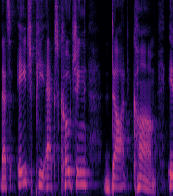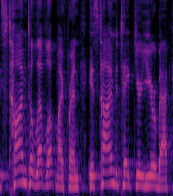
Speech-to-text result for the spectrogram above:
That's hpxcoaching.com. It's time to level up, my friend. It's time to take your year back.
